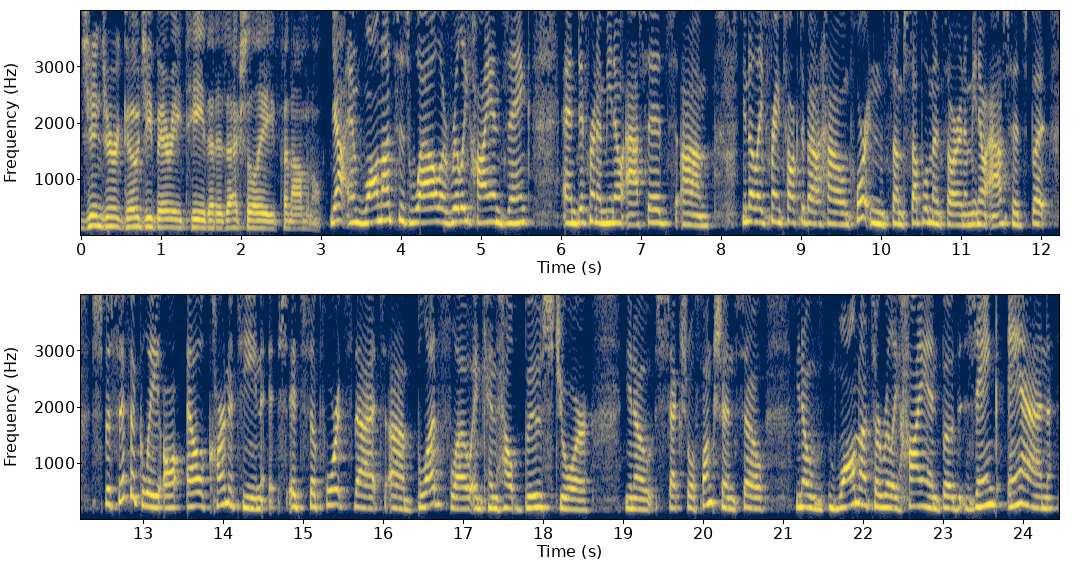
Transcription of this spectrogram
ginger goji berry tea that is actually phenomenal. Yeah, and walnuts as well are really high in zinc and different amino acids. Um, you know, like Frank talked about how important some supplements are in amino acids, but specifically L-carnitine, it, it supports that um, blood flow and can help boost your, you know, sexual function. So, you know, walnuts are really high in both zinc and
